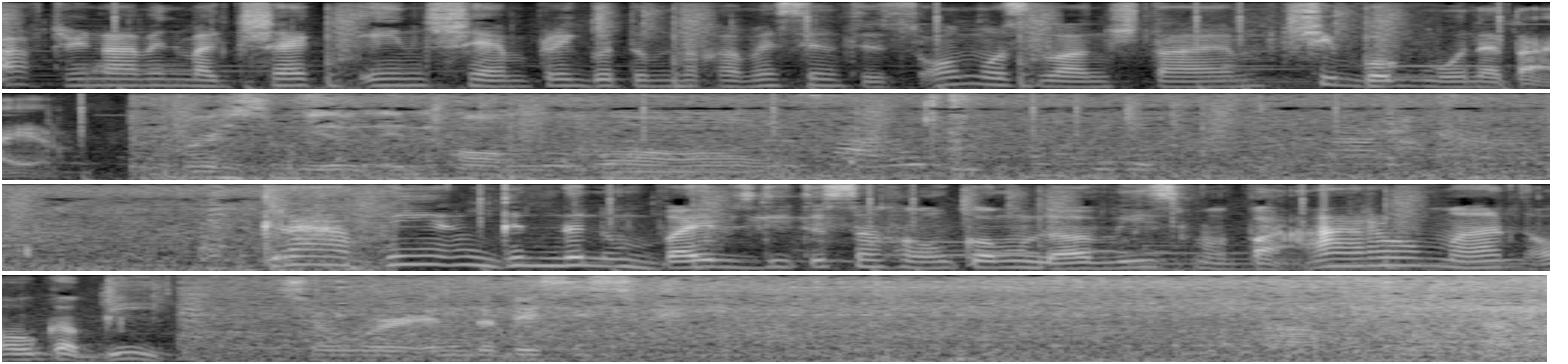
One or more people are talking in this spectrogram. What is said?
After namin mag-check-in, syempre gutom na kami since it's almost lunchtime. Chibog muna tayo. First meal in Hong Kong. Grabe, ang ganda ng vibes dito sa Hong Kong lobbies, mapaaraw man o gabi. So we're in the busy street. Um,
